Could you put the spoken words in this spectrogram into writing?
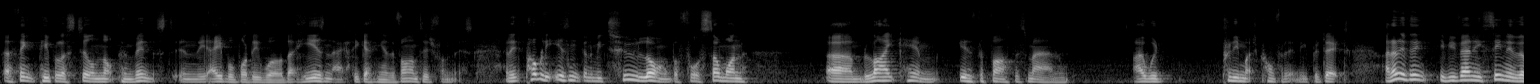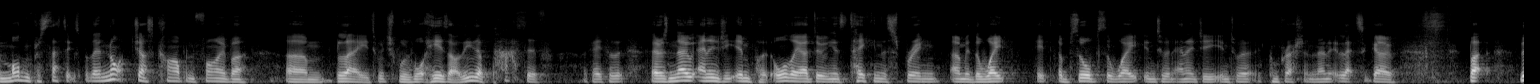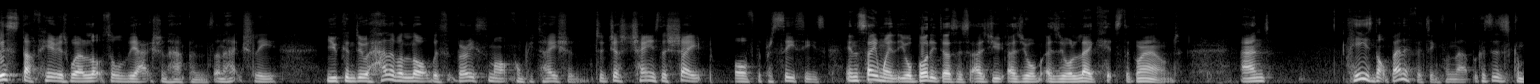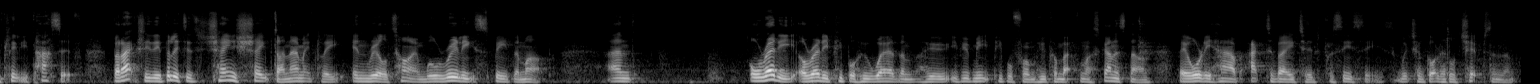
I think people are still not convinced in the able bodied world that he isn't actually getting an advantage from this. And it probably isn't going to be too long before someone um, like him is the fastest man. I would pretty much confidently predict. I don't even think if you've only seen any of the modern prosthetics, but they're not just carbon fiber um, blades, which was what his are. These are passive. Okay, so there is no energy input. All they are doing is taking the spring, I mean, the weight, it absorbs the weight into an energy, into a compression, and then it lets it go. But this stuff here is where lots of the action happens. And actually, you can do a hell of a lot with very smart computation to just change the shape of the prostheses in the same way that your body does this as, you, as, your, as your leg hits the ground. And he's not benefiting from that because this is completely passive. But actually, the ability to change shape dynamically in real time will really speed them up. And already, already people who wear them, who, if you meet people from, who come back from Afghanistan, they already have activated prostheses, which have got little chips in them.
